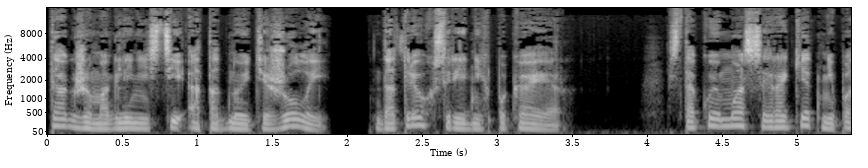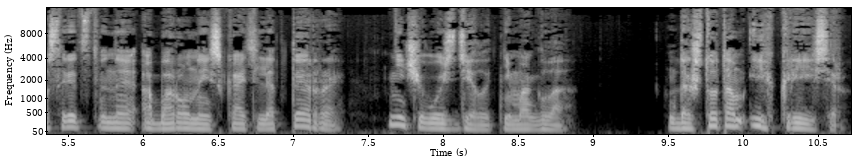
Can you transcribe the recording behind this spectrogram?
также могли нести от одной тяжелой до трех средних ПКР. С такой массой ракет непосредственная оборона искателя Терры ничего сделать не могла. Да что там их крейсер?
